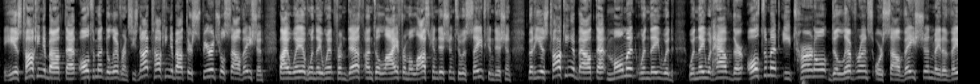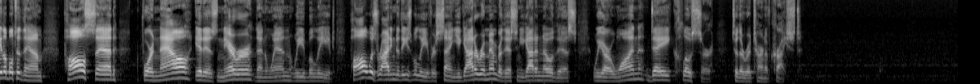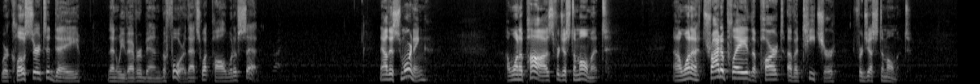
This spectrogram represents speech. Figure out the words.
He is talking about that ultimate deliverance. He's not talking about their spiritual salvation by way of when they went from death unto life, from a lost condition to a saved condition, but he is talking about that moment when they would when they would have their ultimate eternal deliverance or salvation made available to them. Paul said, "For now it is nearer than when we believed." Paul was writing to these believers saying, You got to remember this and you got to know this. We are one day closer to the return of Christ. We're closer today than we've ever been before. That's what Paul would have said. Now, this morning, I want to pause for just a moment and I want to try to play the part of a teacher for just a moment.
